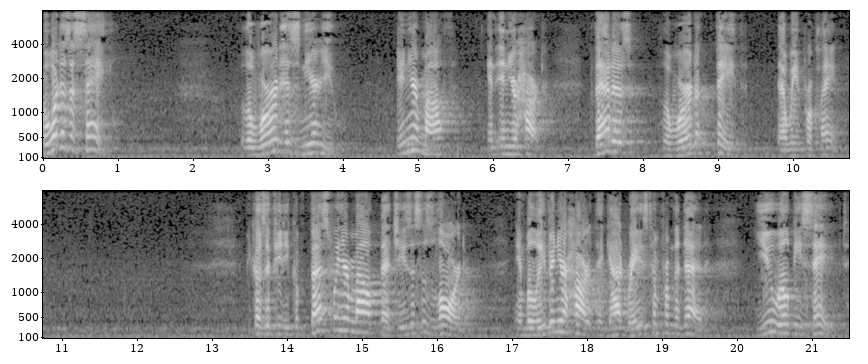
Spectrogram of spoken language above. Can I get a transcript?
But what does it say? The word is near you, in your mouth and in your heart. That is the word of faith that we proclaim. Because if you confess with your mouth that Jesus is Lord and believe in your heart that God raised him from the dead, you will be saved.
